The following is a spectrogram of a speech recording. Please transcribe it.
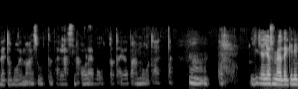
vetovoimaisuutta tai läsnäolevuutta tai jotain muuta. Että, mm. Ja jos mä jotenkin niin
